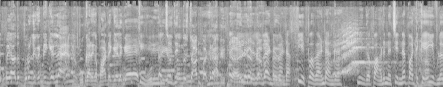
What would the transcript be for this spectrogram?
எப்பயாவது புரிஞ்சுக்கிட்டீங்கல்ல? உட்காருங்க பாட்டு கேளுங்க. வந்து ஸ்டார்ட் பண்றேன் வேண்டாம் வேண்டாம். இப்ப வேண்டாங்க. நீங்க பாடின சின்ன பாட்டுக்கே இவ்ளோ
